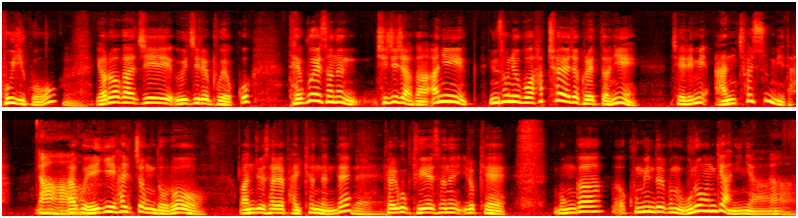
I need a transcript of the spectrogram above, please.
보이고 음. 여러 가지 의지를 보였고 대구에서는 지지자가 아니 윤석열 후보 합쳐야죠 그랬더니 제 이름이 안철수입니다. 아. 라고 얘기할 정도로 완주 의사를 밝혔는데 네. 결국 뒤에서는 이렇게 뭔가 국민들 그럼 우롱한 게 아니냐 아.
